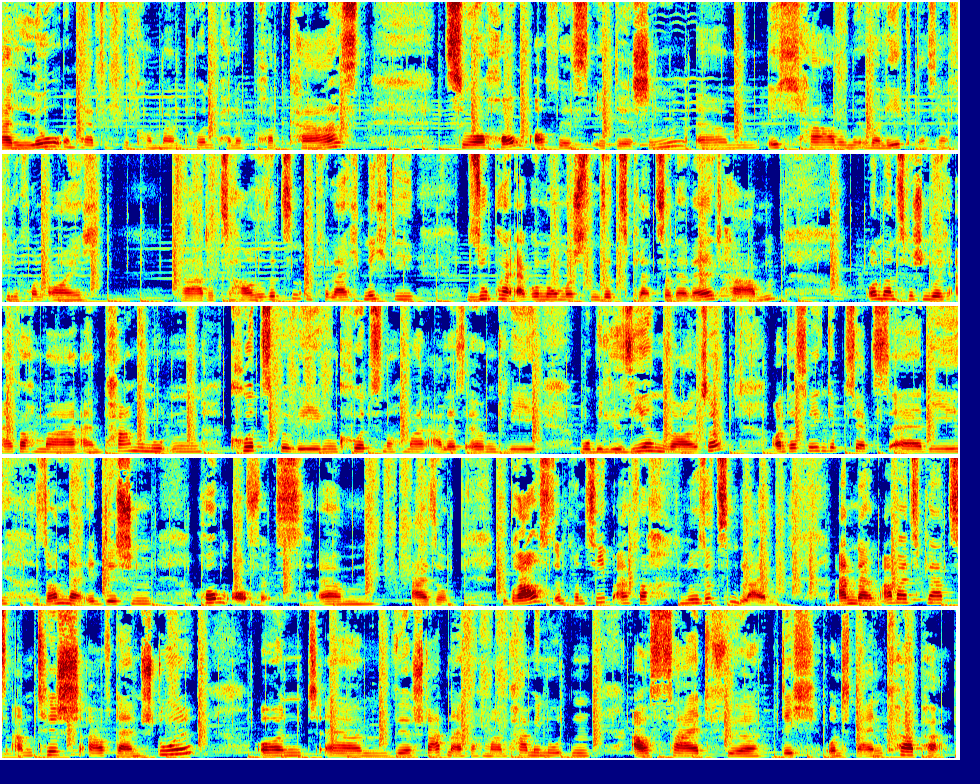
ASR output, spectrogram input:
Hallo und herzlich willkommen beim Turnpelle Podcast zur Homeoffice Edition. Ähm, ich habe mir überlegt, dass ja viele von euch gerade zu Hause sitzen und vielleicht nicht die super ergonomischsten Sitzplätze der Welt haben und man zwischendurch einfach mal ein paar Minuten kurz bewegen, kurz nochmal alles irgendwie mobilisieren sollte. Und deswegen gibt es jetzt äh, die Sonderedition Homeoffice. Ähm, also, du brauchst im Prinzip einfach nur sitzen bleiben. An deinem Arbeitsplatz, am Tisch, auf deinem Stuhl. Und ähm, wir starten einfach mal ein paar Minuten Auszeit für dich und deinen Körper.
